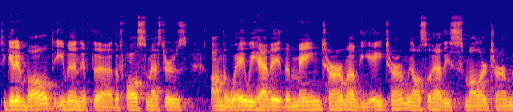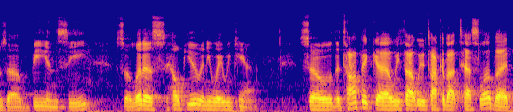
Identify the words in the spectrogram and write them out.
to get involved, even if the the fall semester's on the way. We have a the main term of the A term. We also have these smaller terms of B and C. So let us help you any way we can. So the topic uh, we thought we would talk about Tesla, but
